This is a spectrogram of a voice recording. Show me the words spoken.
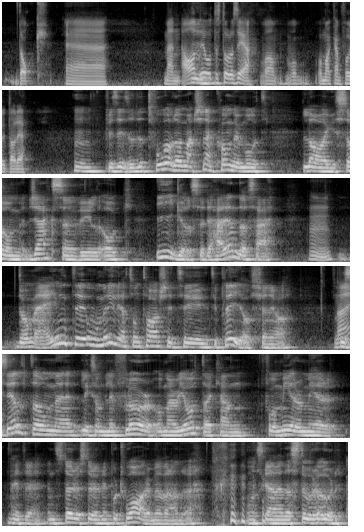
dock. Eh, men ja, det mm. återstår att se vad, vad, vad, man kan få ut av det. Mm, precis, och två av de matcherna kommer mot lag som Jacksonville och Eagles. Så det här är ändå så här. Mm. De är ju inte omöjliga att de tar sig till, till playoffs känner jag. Nej. Speciellt om eh, liksom LeFleur och Mariota kan få mer och mer, vad heter det, en större och större repertoar med varandra. om man ska använda stora ord.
